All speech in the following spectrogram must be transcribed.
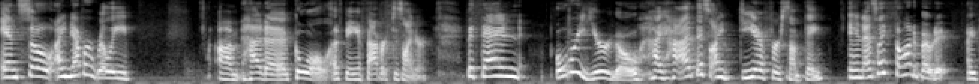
And so I never really um, had a goal of being a fabric designer. But then over a year ago, I had this idea for something. And as I thought about it, I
